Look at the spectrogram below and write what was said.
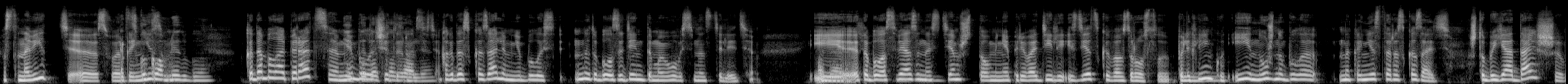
восстановить, э, свой это организм. Сколько вам лет было? Когда была операция, мне Нет, было 14. Сказали. А когда сказали, мне было... Ну, это было за день до моего 18-летия. И Понятно. это было связано с тем, что меня переводили из детской во взрослую поликлинику. Mm-hmm. И нужно было наконец-то рассказать, чтобы я дальше,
